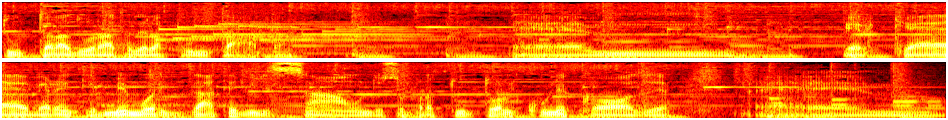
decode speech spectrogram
tutta la durata della puntata. Eh, perché veramente memorizzatevi il sound, soprattutto alcune cose. Ehm,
